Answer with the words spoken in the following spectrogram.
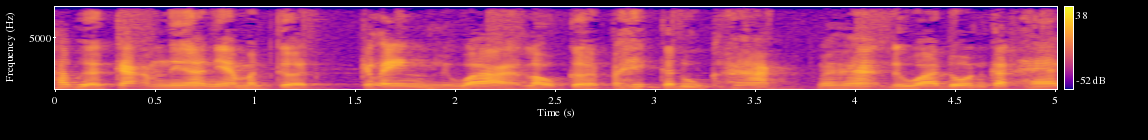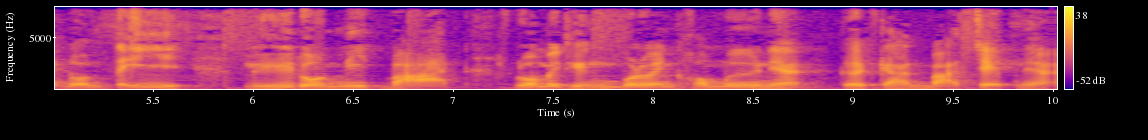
ถ้าเผื่อกล้ามเนื้อเนี่ยมันเกิดเกร็งหรือว่าเราเกิดไปกระดูกหักนะฮะหรือว่าโดนกระแทกโดนตี หรือโดนมีดบาดรวมไปถึงบริเวณข้อมือเนี่ยเกิดการบาดเจ็บเนี่ย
